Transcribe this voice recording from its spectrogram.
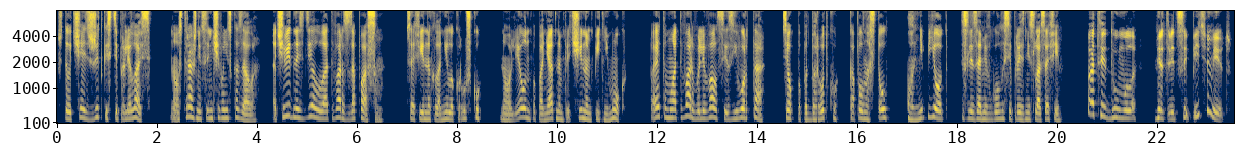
что часть жидкости пролилась, но стражница ничего не сказала. Очевидно, сделала отвар с запасом. Софи наклонила кружку, но Леон по понятным причинам пить не мог, поэтому отвар выливался из его рта, тек по подбородку, капал на стол. «Он не пьет», — со слезами в голосе произнесла Софи. «А ты думала, мертвецы пить умеют?» —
